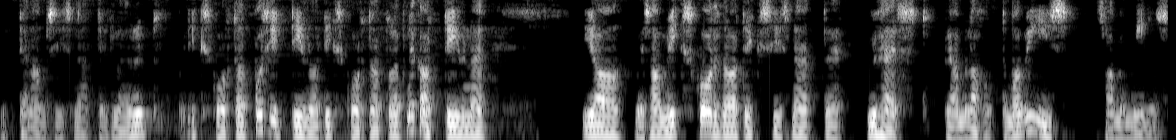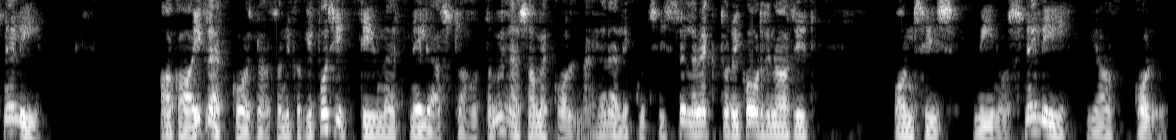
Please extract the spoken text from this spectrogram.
mitte enam siis näete, ei tule nüüd x koordinaat positiivne, x koordinaat tuleb negatiivne. Ja me saame x koordinaadiks siis näete, ühest peame lahutama viis, saame miinus neli. aga y koordinaat on ikkagi positiivne, et neljast lahutame ühe, saame kolme, järelikult siis selle vektori koordinaadid on siis miinus neli ja kolm.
